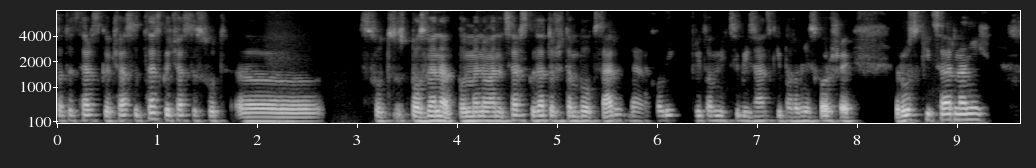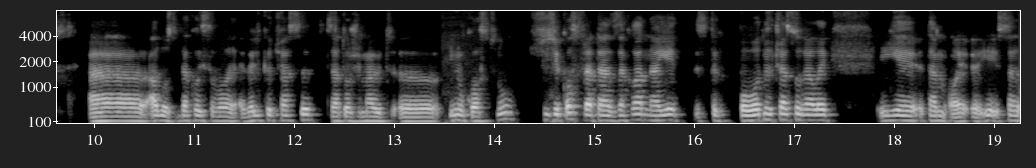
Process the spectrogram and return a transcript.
toto carské časy, carské časy sú, uh, sú pomenované carské za to, že tam bol car, dakoli, prítomný byzantský, potom neskôršie ruský car na nich a, alebo takové sa volajú aj veľkočasy, za to, že majú uh, inú kostru. Čiže kostra tá základná je z tých pôvodných časov, ale je tam je, sa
